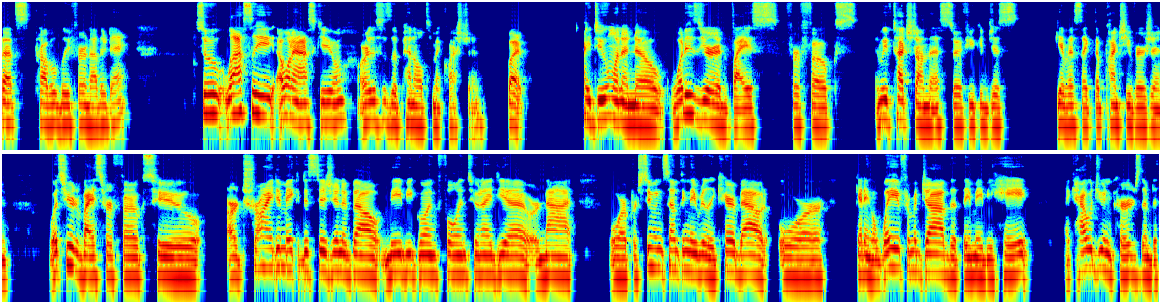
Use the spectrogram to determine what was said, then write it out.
that's probably for another day. So, lastly, I want to ask you, or this is the penultimate question, but I do want to know what is your advice for folks? And we've touched on this. So, if you could just give us like the punchy version, what's your advice for folks who are trying to make a decision about maybe going full into an idea or not, or pursuing something they really care about, or getting away from a job that they maybe hate, like how would you encourage them to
